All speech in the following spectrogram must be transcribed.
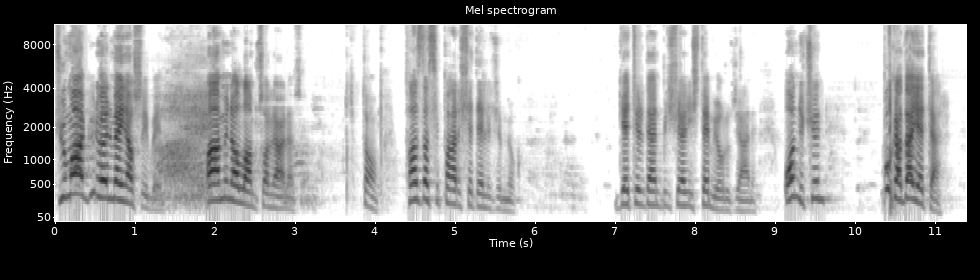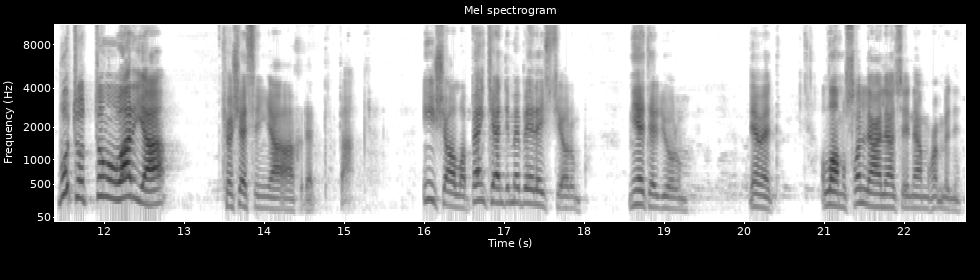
Cuma günü ölmeyi nasip eyle. Amin, Amin Allah'ım salli ala sene. Tamam. Fazla sipariş edelim yok. Getirden bir şey istemiyoruz yani. Onun için bu kadar yeter. Bu tuttu mu var ya, köşesin ya ahirette. Tamam. İnşallah ben kendime böyle istiyorum. Niyet ediyorum. Evet. Allahu salli ala seyyidina Muhammedin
